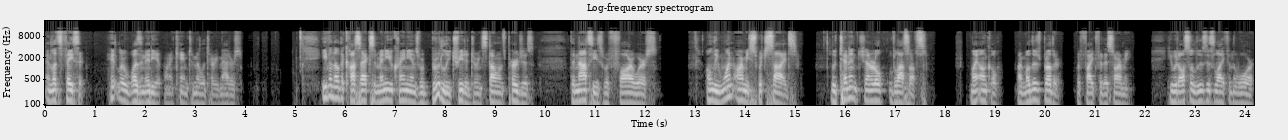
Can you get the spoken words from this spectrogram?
And let's face it, Hitler was an idiot when it came to military matters. Even though the Cossacks and many Ukrainians were brutally treated during Stalin's purges, the Nazis were far worse. Only one army switched sides Lieutenant General Vlasov's. My uncle, my mother's brother, would fight for this army. He would also lose his life in the war,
